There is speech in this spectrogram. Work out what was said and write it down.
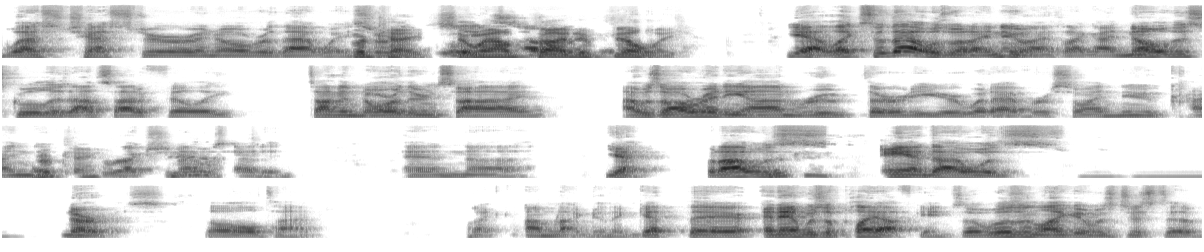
West Chester and over that way. Okay. So outside of Philly. Yeah, like so that was what I knew. I was like, I know this school is outside of Philly. It's on the northern side. I was already on Route 30 or whatever, so I knew kind of Okay, the direction I was headed. And uh yeah, but I was and I was nervous the whole time. Like I'm not gonna get there. And it was a playoff game. So it wasn't like it was just a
